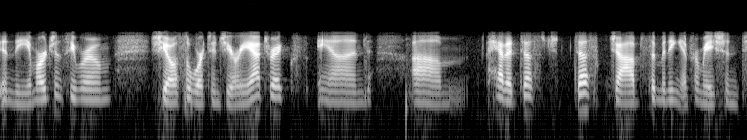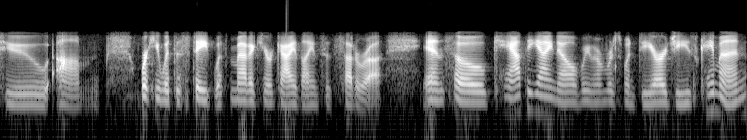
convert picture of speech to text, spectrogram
in the emergency room. She also worked in geriatrics and um, had a desk desk job submitting information to um, working with the state with Medicare guidelines, et cetera. And so Kathy, I know, remembers when DRGs came in,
